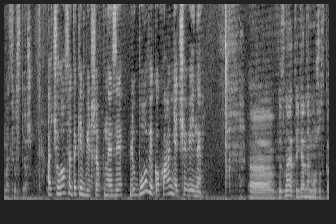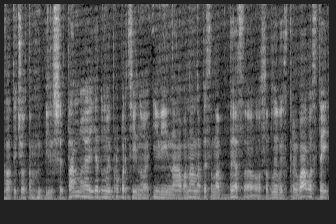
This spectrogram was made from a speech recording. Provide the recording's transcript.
на цю стежку. А чого все-таки більше в книзі? Любові, кохання чи війни? Е, Ви знаєте, я не можу сказати, чого там більше. Там, е, я думаю, пропорційно і війна. Вона написана без е, особливих кривавостей,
